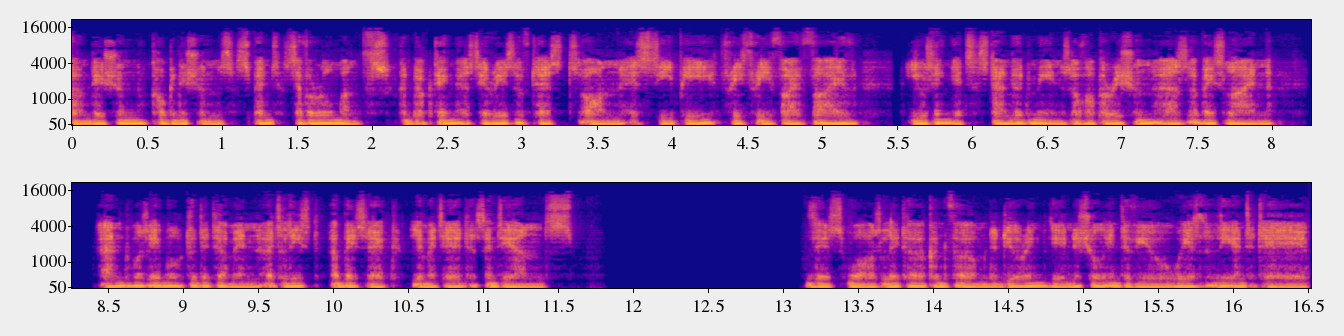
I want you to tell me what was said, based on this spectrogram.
Foundation Cognitions spent several months conducting a series of tests on SCP-3355 using its standard means of operation as a baseline, and was able to determine at least a basic limited sentience. This was later confirmed during the initial interview with the entity.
